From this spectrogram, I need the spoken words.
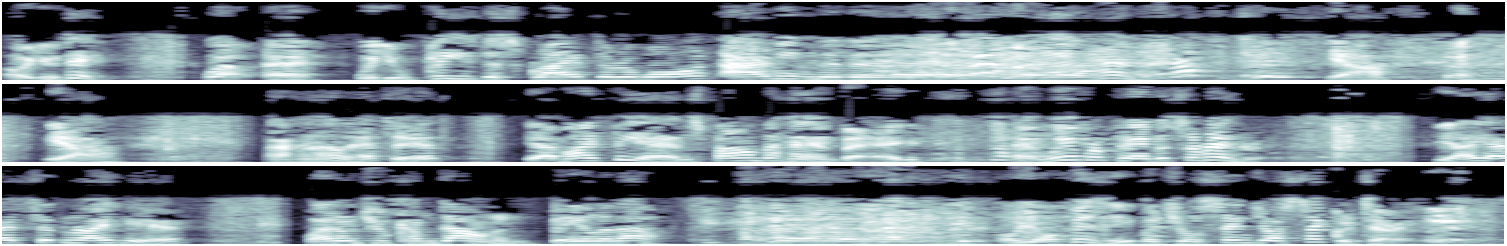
Oh, you did? Well, uh, will you please describe the reward? I mean, the, the, the handbag. Yeah. Yeah. Uh-huh, that's it. Yeah, my fiance found the handbag, and we're prepared to surrender it. Yeah, yeah, it's sitting right here. Why don't you come down and bail it out? oh, you're busy, but you'll send your secretary.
